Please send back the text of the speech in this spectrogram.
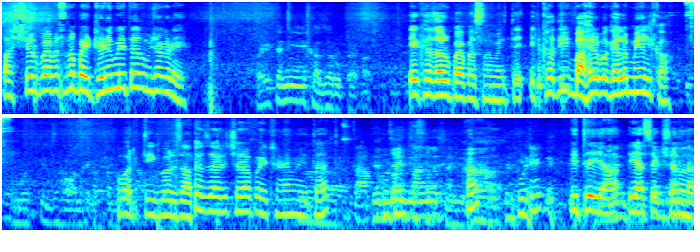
पाचशे रुपयापासून पैठणी मिळते तुमच्याकडे? एक हजार रुपयापासून मिळते. एखादी बाहेर बघायला मिळेल का? वरती वर जात. हजारच्या पैठण्या मिळतात. हा? कुठे? इथे या या सेक्शनला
